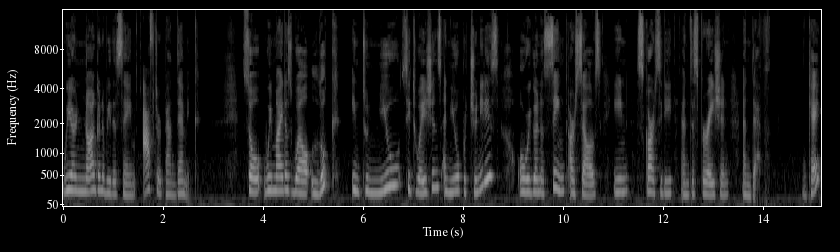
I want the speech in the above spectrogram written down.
we are not going to be the same after pandemic so we might as well look into new situations and new opportunities or we're going to sink ourselves in scarcity and desperation and death okay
